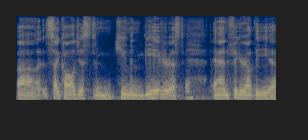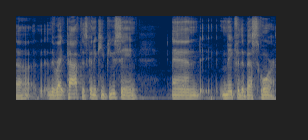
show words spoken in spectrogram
uh, psychologist and human behaviorist. Yeah and figure out the uh, the right path that's going to keep you sane and make for the best score.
